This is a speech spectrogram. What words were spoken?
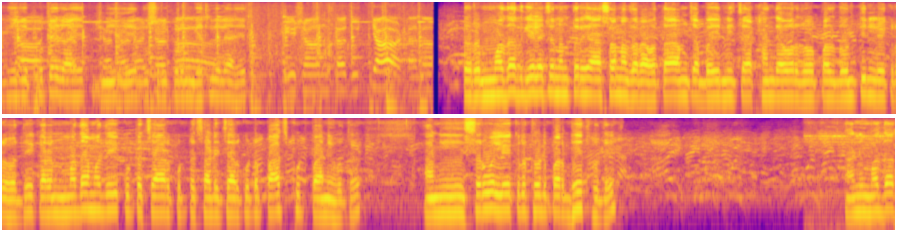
हे जे फुटेज आहेत मी हे दुसरीकडून घेतलेले आहेत. तर मधात गेल्याच्यानंतर हे असा नजारा होता. आमच्या बहिणीच्या खांद्यावर जवळपास दोन तीन लेकरं होते. कारण मधामध्ये कुठं चार कुठं साडेचार कुठं पाच फूट पाणी होतं. आणि सर्व लेकरं थोडेफार भेत होते. आणि मधात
